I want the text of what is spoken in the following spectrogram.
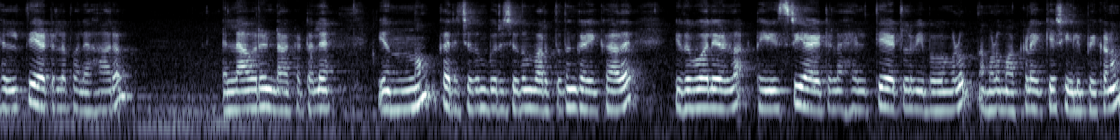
ഹെൽത്തി ആയിട്ടുള്ള പലഹാരം എല്ലാവരും ഉണ്ടാക്കട്ടെ അല്ലേ? എന്നും കരിച്ചതും പൊരിച്ചതും വറുത്തതും കഴിക്കാതെ ഇതുപോലെയുള്ള ടേസ്റ്റി ആയിട്ടുള്ള ഹെൽത്തി ആയിട്ടുള്ള വിഭവങ്ങളും നമ്മൾ മക്കളെയൊക്കെ ശീലിപ്പിക്കണം.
